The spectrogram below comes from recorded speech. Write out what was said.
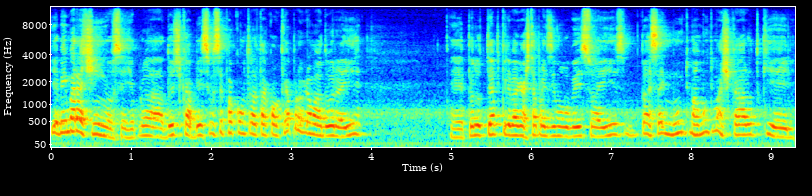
E é bem baratinho, ou seja, para dor de cabeça, se você for contratar qualquer programador aí, é, pelo tempo que ele vai gastar para desenvolver isso aí, vai sair muito, mas muito mais caro do que ele.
